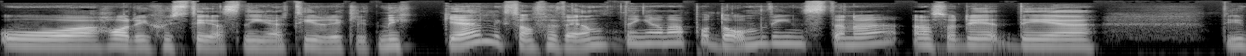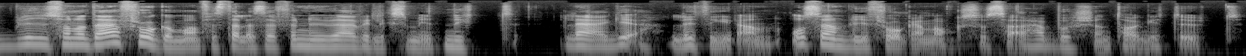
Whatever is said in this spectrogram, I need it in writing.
Och har det justerats ner tillräckligt mycket, liksom förväntningarna på de vinsterna? Alltså det, det, det blir såna där frågor man får ställa sig för nu är vi liksom i ett nytt läge lite grann. Och sen blir frågan också så här, har börsen tagit ut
